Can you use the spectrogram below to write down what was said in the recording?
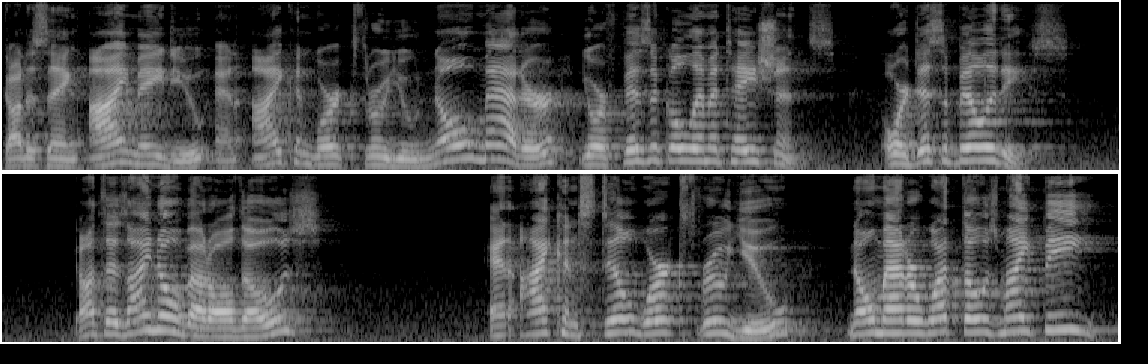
God is saying, I made you and I can work through you no matter your physical limitations or disabilities. God says, I know about all those and I can still work through you no matter what those might be.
